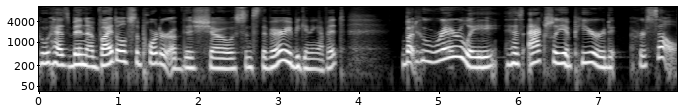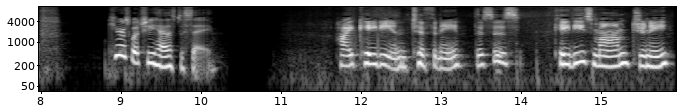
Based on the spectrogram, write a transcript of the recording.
who has been a vital supporter of this show since the very beginning of it, but who rarely has actually appeared herself. Here's what she has to say. Hi, Katy and Tiffany. This is Katy's mom, Ginny,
